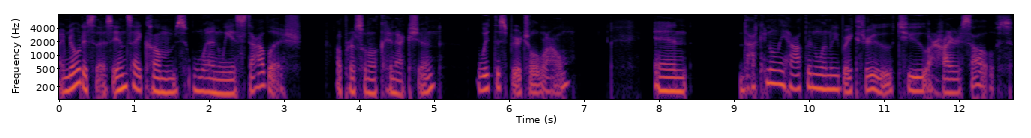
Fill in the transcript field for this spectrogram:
I've noticed this insight comes when we establish a personal connection with the spiritual realm. And that can only happen when we break through to our higher selves,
